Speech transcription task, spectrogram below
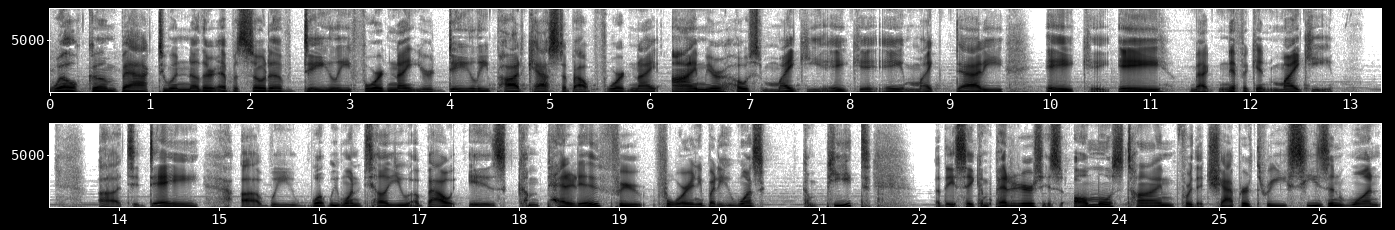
Welcome back to another episode of Daily Fortnite, your daily podcast about Fortnite. I'm your host, Mikey, aka Mike Daddy, aka Magnificent Mikey. Uh, today, uh, we what we want to tell you about is competitive for for anybody who wants to compete. Uh, they say competitors is almost time for the Chapter Three Season One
